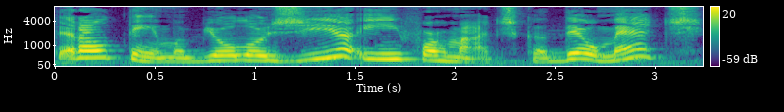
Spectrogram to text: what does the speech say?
terá o tema Biologia e Informática. Deu match?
